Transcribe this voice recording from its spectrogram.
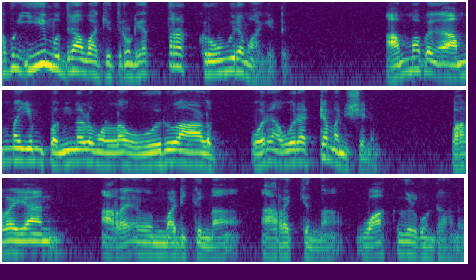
അപ്പോൾ ഈ മുദ്രാവാക്യത്തിനോട് എത്ര ക്രൂരമായിട്ട് അമ്മ അമ്മയും പെങ്ങളുമുള്ള ഒരു ആളും ഒരു ഒരൊറ്റ മനുഷ്യനും പറയാൻ അറ മടിക്കുന്ന അറയ്ക്കുന്ന വാക്കുകൾ കൊണ്ടാണ്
